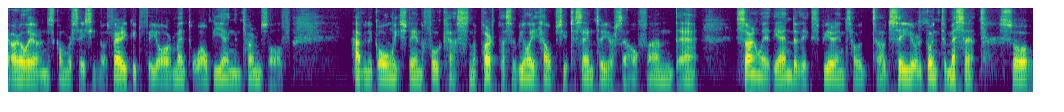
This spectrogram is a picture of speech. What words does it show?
earlier in this conversation, you know, it's very good for your mental well being in terms of having a goal each day and a focus and a purpose, it really helps you to center yourself. And uh, certainly at the end of the experience, I would, I would say you're going to miss it. So,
